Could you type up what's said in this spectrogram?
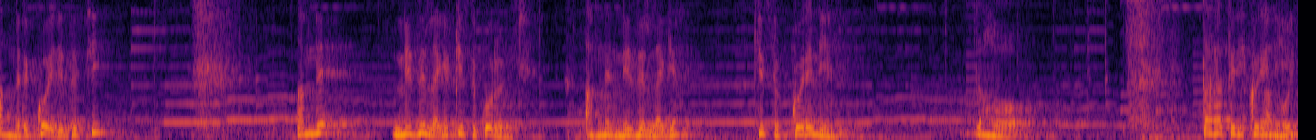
আপনারে কয়ে যেতেছি আপনি নিজের লাগে কিছু করুন। আপনি নিজের লাগে কিছু করে নিন। তাড়াতাড়ি করে নিন।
